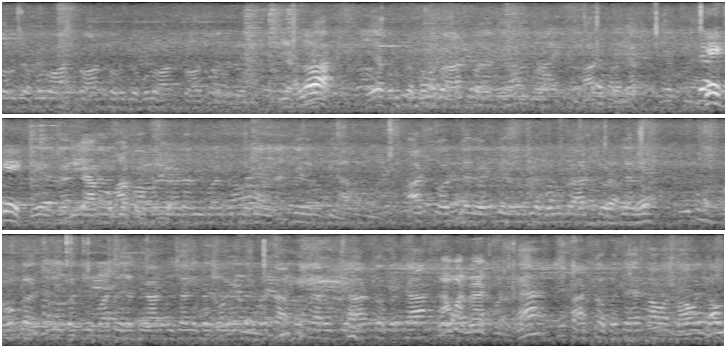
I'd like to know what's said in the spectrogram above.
રૂપિયા બોલો આઠસો આઠસો રૂપિયા બોલો આઠસો આઠસો રૂપિયા એક રૂપિયા બોલો તો આઠસો આઠસો આઠસો અઠ્યાવીસ અઠ્યાવીસ રૂપિયા બોલું આઠસો અઠ્યાવીસ ઓગણ ત્રીસ બત્રીસ પાંત્રીસ છત્રીસ બેતાલીસ પચાસ પચાસ રૂપિયા આઠસો પચાસ હે આઠસો પચાસ એકાવન બાવન અઠાવન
